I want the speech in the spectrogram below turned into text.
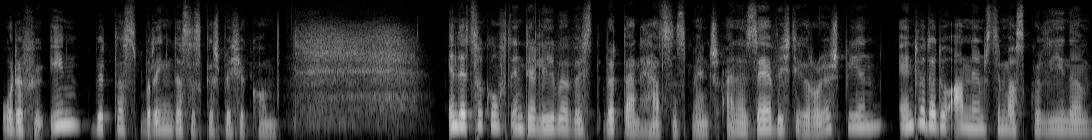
oder für ihn wird das bringen, dass es Gespräche kommen. In der Zukunft in der Liebe wird dein Herzensmensch eine sehr wichtige Rolle spielen. Entweder du annimmst die maskuline,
